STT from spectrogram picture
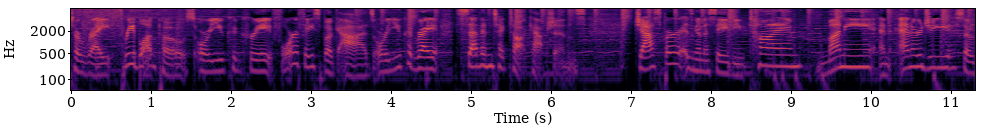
to write three blog posts, or you could create four Facebook ads, or you could write seven TikTok captions. Jasper is going to save you time, money, and energy. So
